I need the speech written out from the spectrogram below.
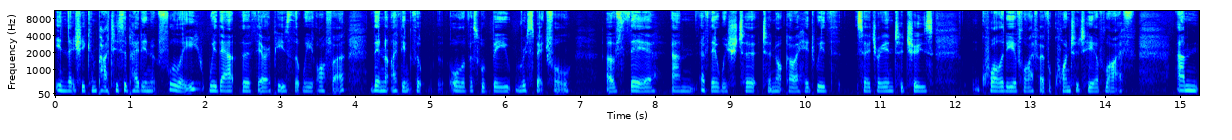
in that she can participate in it fully without the therapies that we offer, then I think that all of us would be respectful of their um, of their wish to, to not go ahead with surgery and to choose quality of life over quantity of life. Um,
